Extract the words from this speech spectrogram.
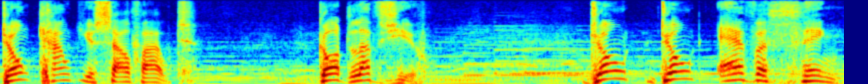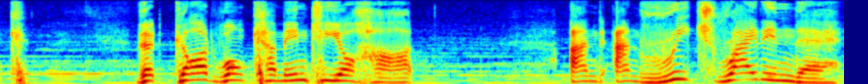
don't count yourself out. God loves you. Don't, don't ever think that God won't come into your heart and, and reach right in there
